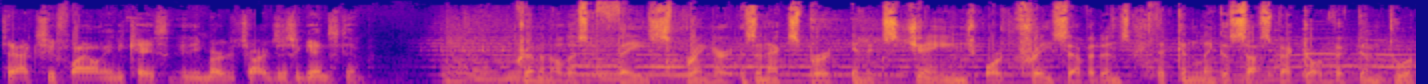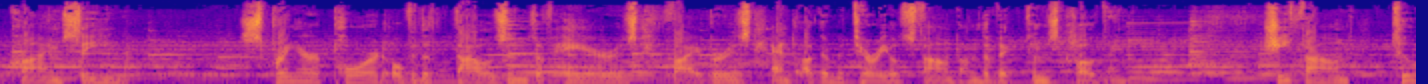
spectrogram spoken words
to actually file any case, any murder charges against him. Criminalist Faye Springer is an expert in exchange or trace evidence that can link a suspect or victim to a crime scene. Springer pored over the thousands of hairs, fibers, and other materials found on the victim's clothing. She found two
